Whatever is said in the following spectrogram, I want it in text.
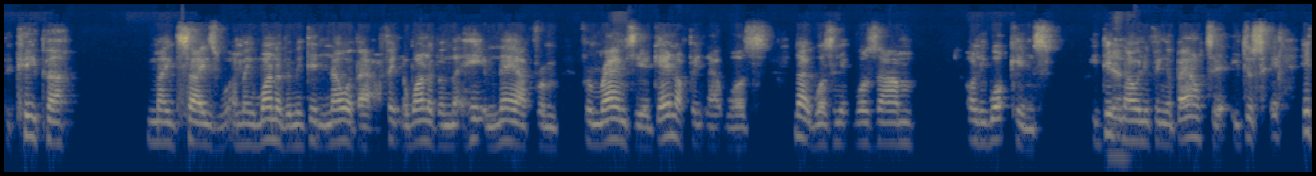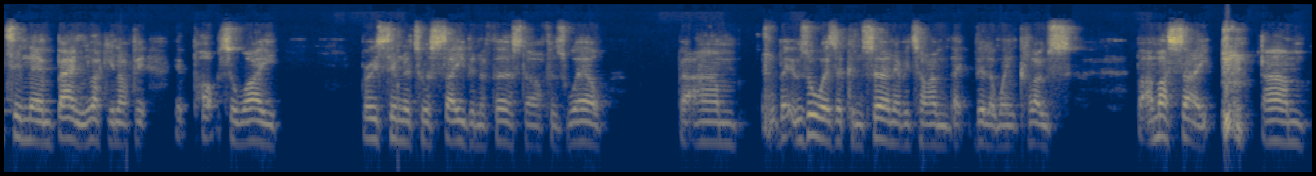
The keeper made saves. I mean, one of them he didn't know about. I think the one of them that hit him there from from Ramsey again. I think that was no, it wasn't. It was um Ollie Watkins. He didn't yeah. know anything about it. He just hit, hit him there and bang. Lucky enough, it, it pops away. Very similar to a save in the first half as well. But um, but it was always a concern every time that Villa went close. But I must say, um,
